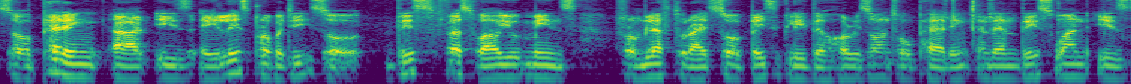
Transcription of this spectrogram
so padding uh, is a list property. So this first value means from left to right. So basically the horizontal padding and then this one is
